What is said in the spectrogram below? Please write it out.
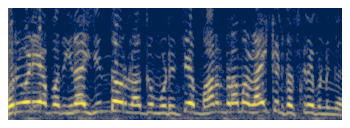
ஒரு வழியா பாத்தீங்கன்னா இந்த ஒரு லாக்கு முடிஞ்சு மறந்துடாம லைக் அண்ட் சப்ஸ்கிரைப் பண்ணுங்க.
